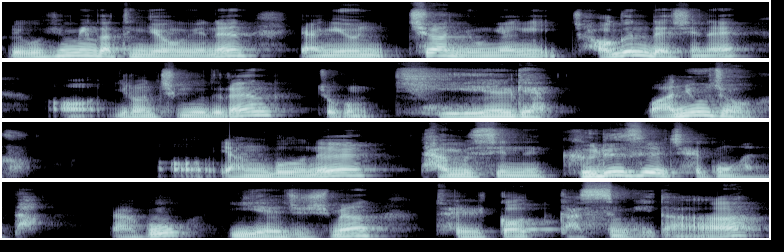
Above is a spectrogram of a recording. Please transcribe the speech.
그리고 휴민 같은 경우에는 양이온 치환 용량이 적은 대신에 어, 이런 친구들은 조금 길게 완효적으로 어, 양분을 담을 수 있는 그릇을 제공한다 라고 이해해 주시면 될 것 같습니다.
